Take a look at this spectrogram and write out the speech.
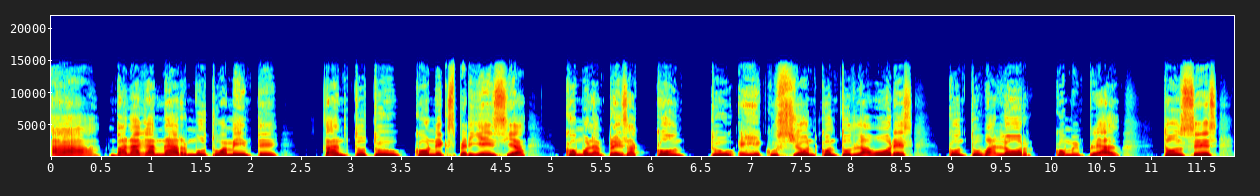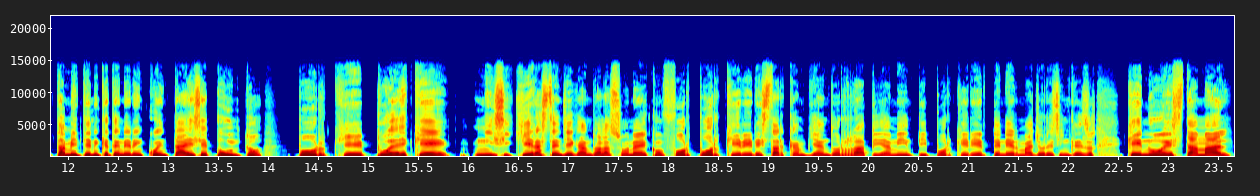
van a ganar mutuamente, tanto tú con experiencia como la empresa con tu ejecución, con tus labores, con tu valor como empleado. Entonces, también tienen que tener en cuenta ese punto porque puede que ni siquiera estén llegando a la zona de confort por querer estar cambiando rápidamente y por querer tener mayores ingresos, que no está mal,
